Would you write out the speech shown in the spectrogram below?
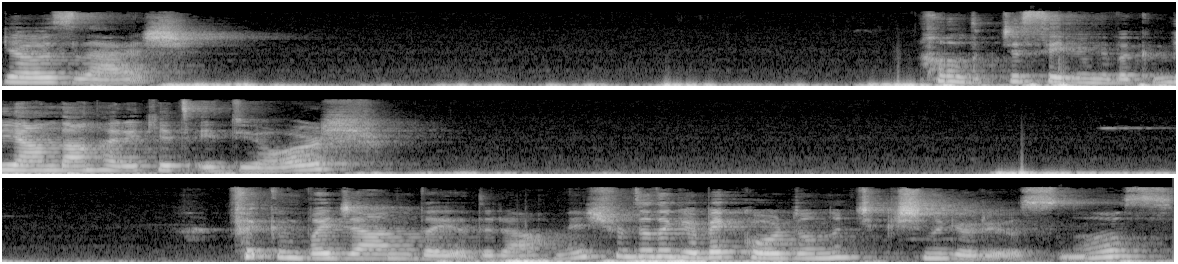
gözler. Oldukça sevimli bakın. Bir yandan hareket ediyor. Bakın bacağını dayadı Rahmi. Şurada da göbek kordonunun çıkışını görüyorsunuz.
